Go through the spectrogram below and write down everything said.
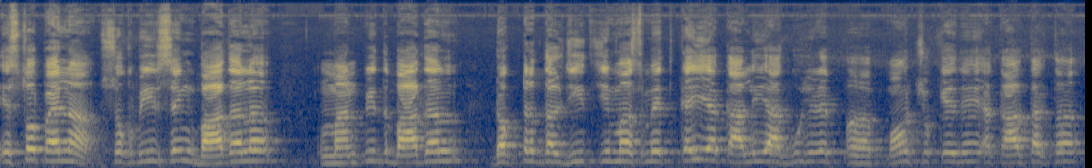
ਇਸ ਤੋਂ ਪਹਿਲਾਂ ਸੁਖਬੀਰ ਸਿੰਘ ਬਾਦਲ, ਮਨਪ੍ਰੀਤ ਬਾਦਲ, ਡਾਕਟਰ ਦਲਜੀਤ ਚੀਮਾ ਸਮੇਤ ਕਈ ਅਕਾਲੀ ਆਗੂ ਜਿਹੜੇ ਪਹੁੰਚ ਚੁੱਕੇ ਨੇ ਅਕਾਲ ਤਖਤ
